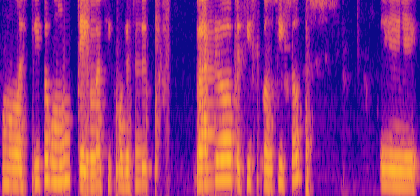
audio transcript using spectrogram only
como escrito como un tema, así como que rápido, preciso y conciso, eh,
